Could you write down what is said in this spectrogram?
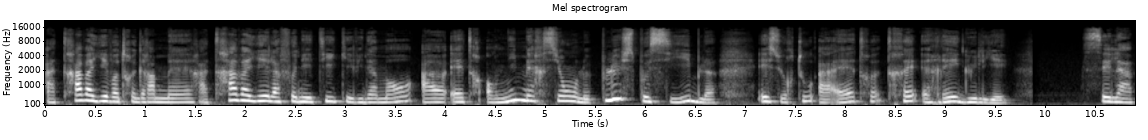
à travailler votre grammaire, à travailler la phonétique évidemment, à être en immersion le plus possible et surtout à être très régulier. C'est là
